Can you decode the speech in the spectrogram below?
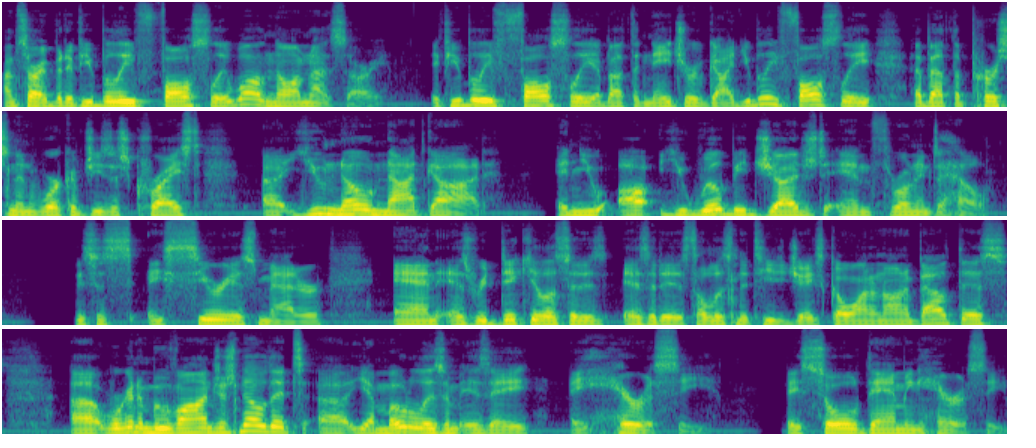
I'm sorry, but if you believe falsely, well, no, I'm not sorry. If you believe falsely about the nature of God, you believe falsely about the person and work of Jesus Christ, uh, you know not God, and you are, you will be judged and thrown into hell. This is a serious matter, and as ridiculous as it is to listen to TD Jakes go on and on about this, uh, we're going to move on. Just know that uh, yeah, modalism is a a heresy a soul damning heresy.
